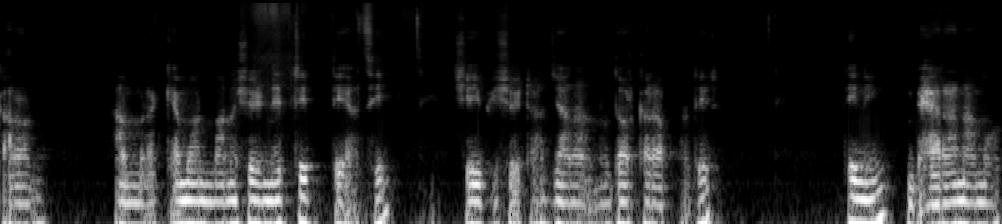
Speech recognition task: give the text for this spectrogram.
কারণ আমরা কেমন মানুষের নেতৃত্বে আছি সেই বিষয়টা জানানো দরকার আপনাদের। তিনি ভেড়া নামক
